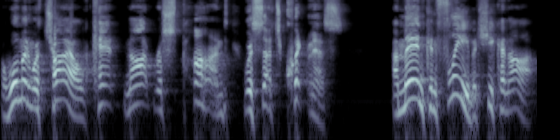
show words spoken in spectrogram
A woman with child can't not respond with such quickness. A man can flee, but she cannot.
